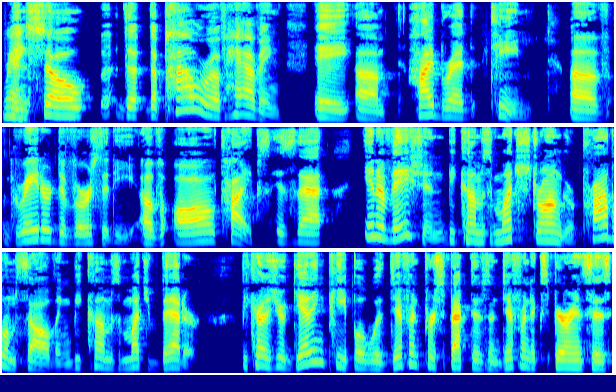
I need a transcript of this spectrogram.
Right. And so uh, the the power of having a um, hybrid team of greater diversity of all types is that innovation becomes much stronger, problem solving becomes much better because you're getting people with different perspectives and different experiences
